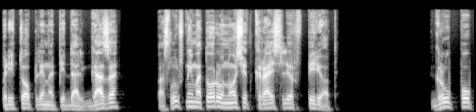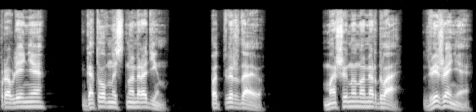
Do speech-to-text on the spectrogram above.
Притоплена педаль газа, послушный мотор уносит Крайслер вперед. Группа управления. Готовность номер один. Подтверждаю. Машина номер два. Движение.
